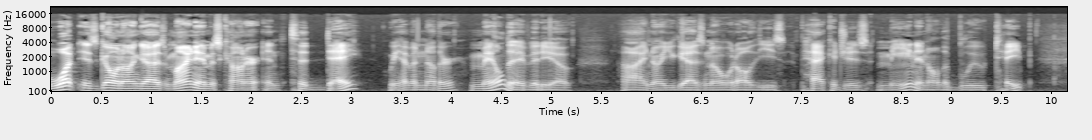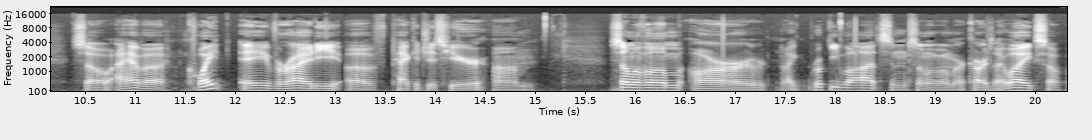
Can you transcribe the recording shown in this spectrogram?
What is going on guys? My name is Connor and today we have another mail day video. Uh, I know you guys know what all these packages mean and all the blue tape. So I have a quite a variety of packages here. Um, some of them are like rookie lots and some of them are cards I like. So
